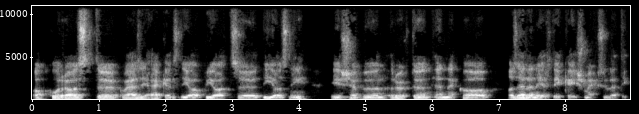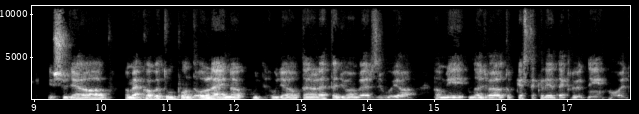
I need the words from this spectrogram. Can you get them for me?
akkor azt kvázi elkezdi a piac díjazni, és ebből rögtön ennek a, az ellenértéke is megszületik. És ugye a, a meghallgatunk.online-nak ugye utána lett egy olyan verziója, ami nagyvállalatok kezdtek el érdeklődni, hogy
